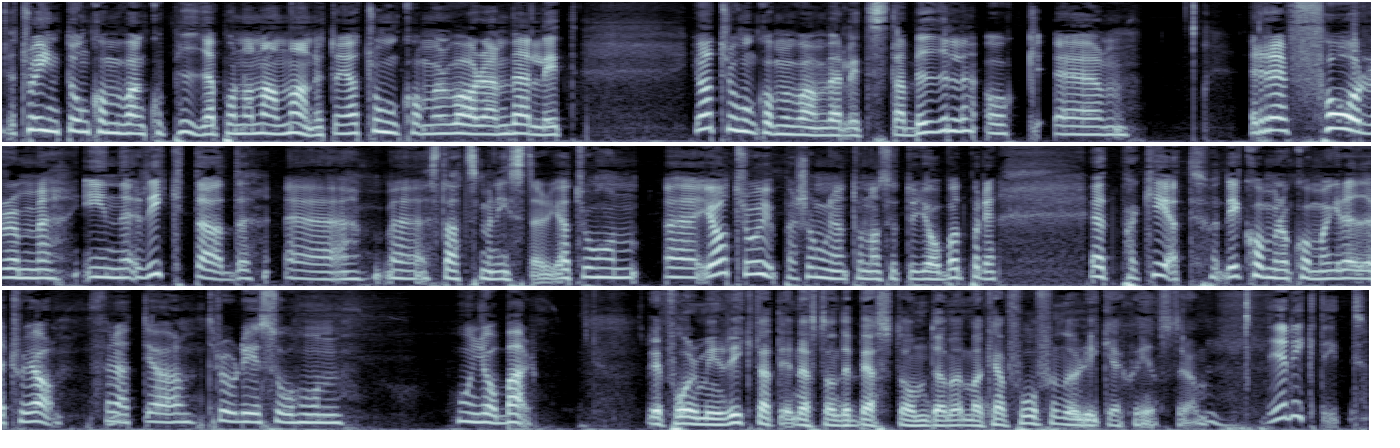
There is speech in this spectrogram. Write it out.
Jag tror inte hon kommer vara en kopia på någon annan, utan jag tror hon kommer vara en väldigt... Jag tror hon kommer vara en väldigt stabil och eh, reforminriktad eh, statsminister. Jag tror, hon, eh, jag tror ju personligen att hon har suttit och jobbat på det. Ett paket. Det kommer att komma grejer tror jag. För att jag tror det är så hon, hon jobbar. Reforminriktat är nästan det bästa omdöme man kan få från Ulrika Schenström. Det är riktigt.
